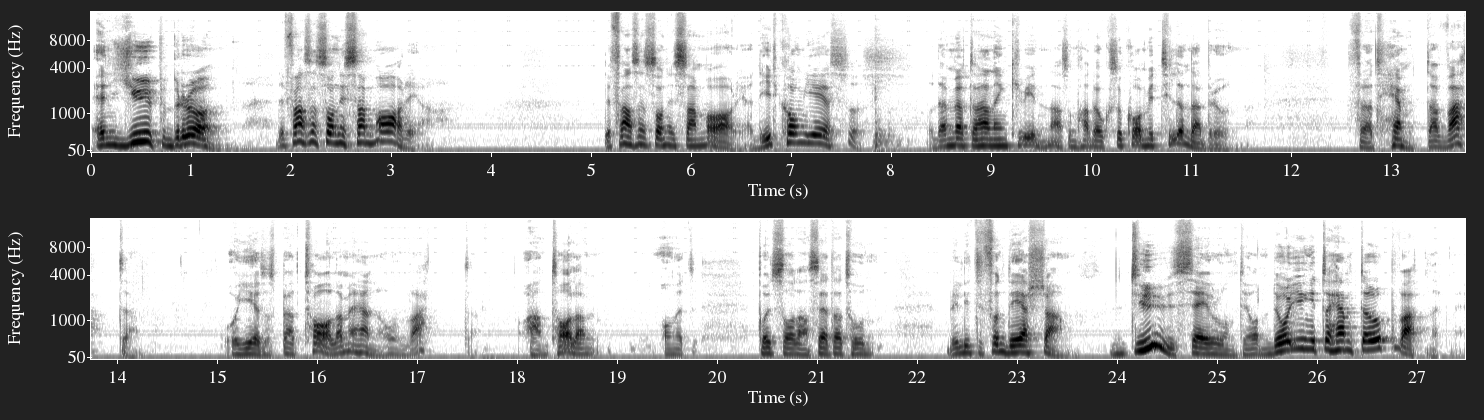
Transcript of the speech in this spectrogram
En djup brunn. Det fanns en sån i Samaria. Det fanns en sån i Samaria. Dit kom Jesus. Och där mötte han en kvinna som hade också kommit till den där brunnen för att hämta vatten. Och Jesus började tala med henne om vatten. Och han talade om ett, på ett sådant sätt att hon blir lite fundersam. Du, säger hon till honom, du har ju inget att hämta upp vattnet med.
